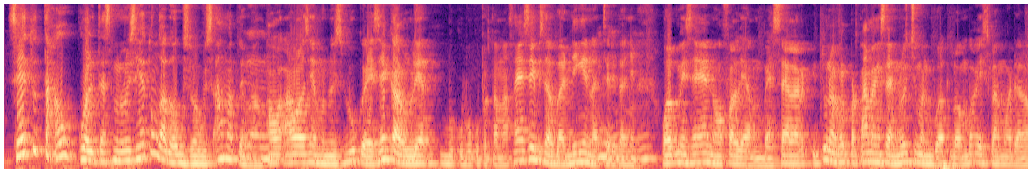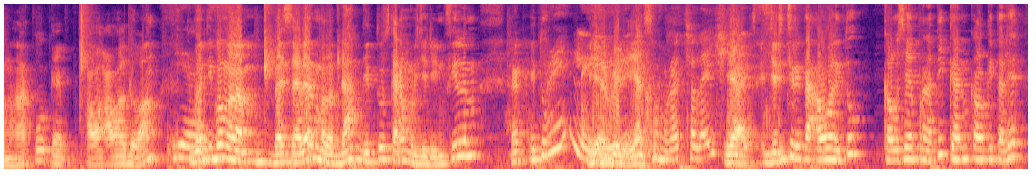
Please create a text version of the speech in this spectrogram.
saya tuh tahu kualitas menulis saya tuh nggak bagus-bagus amat memang. Mm. Awal-awal saya menulis buku ya, saya kalau lihat buku-buku pertama saya, saya bisa bandingin lah ceritanya. Mm. Walaupun misalnya novel yang bestseller, itu novel pertama yang saya nulis cuma buat lomba Islam dalam Maharku, kayak awal-awal doang. Yes. Tiba-tiba malah bestseller meledak gitu, sekarang mau dijadiin film. Dan itu Really? Iya, really, yes. Congratulations. Ya, jadi cerita awal itu kalau saya perhatikan, kalau kita lihat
